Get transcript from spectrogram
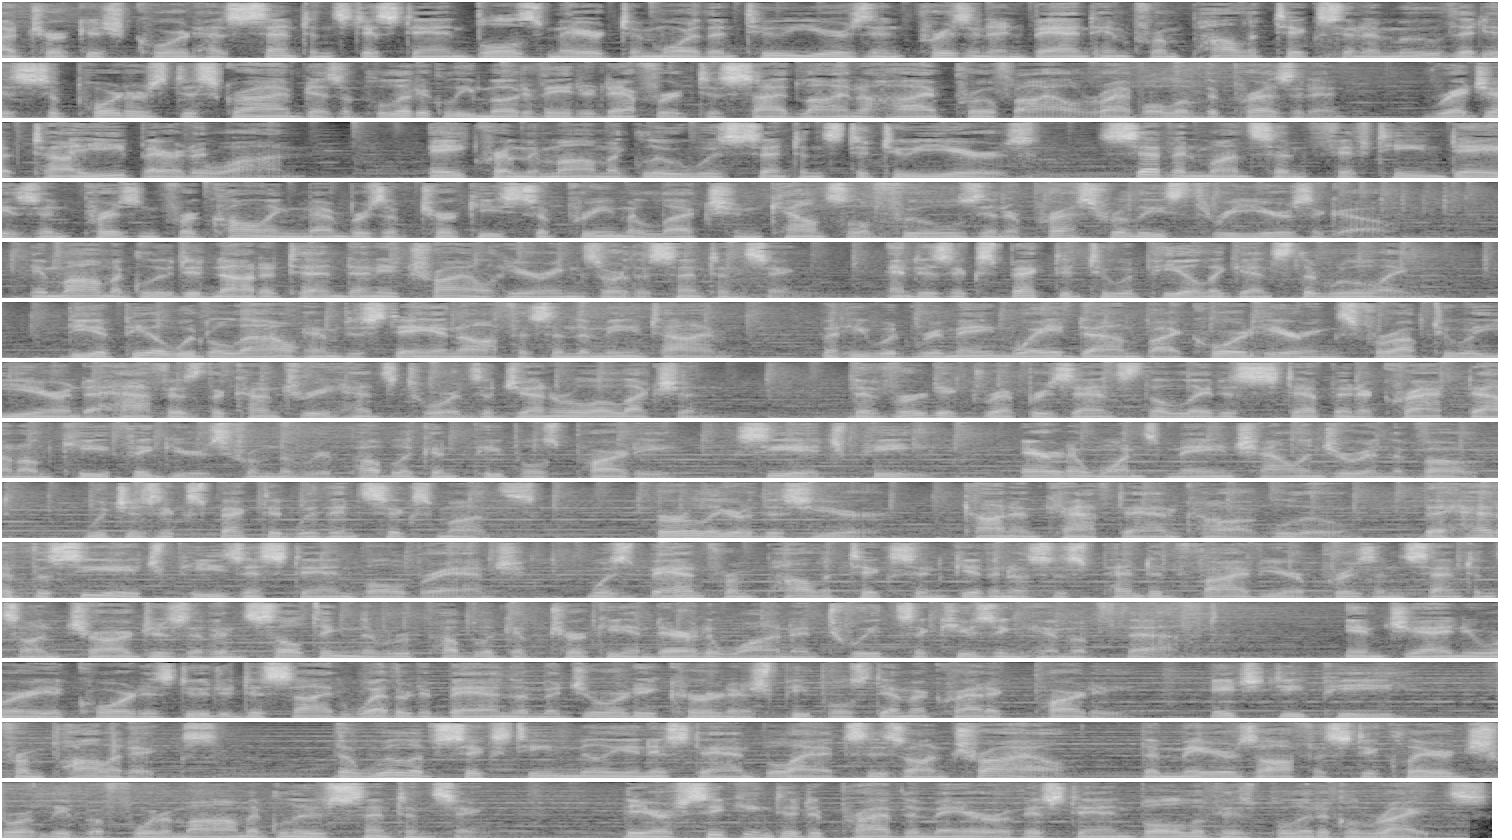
A Turkish court has sentenced Istanbul's mayor to more than two years in prison and banned him from politics in a move that his supporters described as a politically motivated effort to sideline a high-profile rival of the president, Recep Tayyip Erdogan. Ekrem İmamoğlu was sentenced to two years, seven months and 15 days in prison for calling members of Turkey's Supreme Election Council fools in a press release three years ago. Imamoglu did not attend any trial hearings or the sentencing, and is expected to appeal against the ruling. The appeal would allow him to stay in office in the meantime, but he would remain weighed down by court hearings for up to a year and a half as the country heads towards a general election. The verdict represents the latest step in a crackdown on key figures from the Republican People's Party, CHP, Erdogan's main challenger in the vote, which is expected within six months. Earlier this year, Canan Kaftancıoğlu, the head of the CHP's Istanbul branch, was banned from politics and given a suspended five-year prison sentence on charges of insulting the Republic of Turkey and Erdogan and tweets accusing him of theft. In January a court is due to decide whether to ban the majority Kurdish People's Democratic Party, HDP, from politics. The will of 16 million Istanbulites is on trial, the mayor's office declared shortly before Imamoglu's sentencing. They are seeking to deprive the mayor of Istanbul of his political rights.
